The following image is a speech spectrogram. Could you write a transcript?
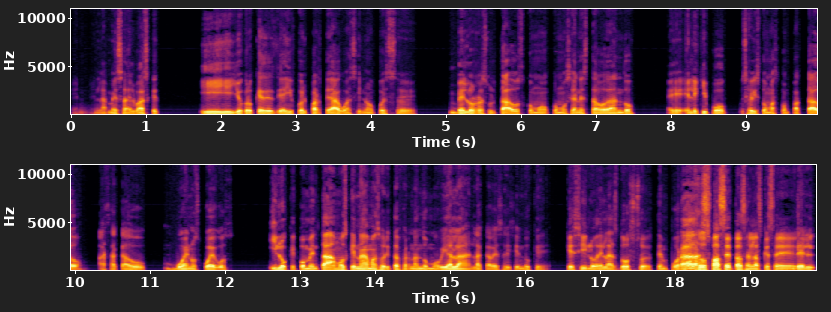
en- la mesa del básquet. Y yo creo que desde ahí fue el parteaguas, si no, pues eh, ve los resultados, cómo, cómo se han estado dando. Eh, el equipo se ha visto más compactado, ha sacado buenos juegos. Y lo que comentábamos, que nada más ahorita Fernando movía la, la cabeza diciendo que, que sí, lo de las dos eh, temporadas. Las dos facetas en las que se del,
